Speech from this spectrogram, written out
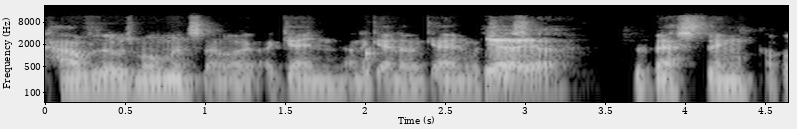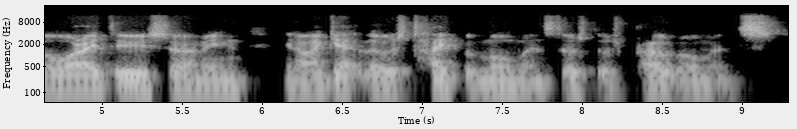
have those moments now uh, again and again and again which yeah is yeah. the best thing about what i do. So i mean you know i get those type of moments those those proud moments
